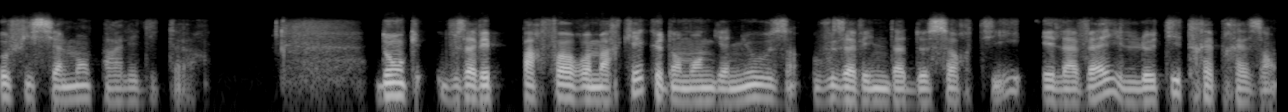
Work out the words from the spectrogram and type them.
officiellement par l'éditeur. Donc, vous avez parfois remarqué que dans Manga News, vous avez une date de sortie et la veille, le titre est présent.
